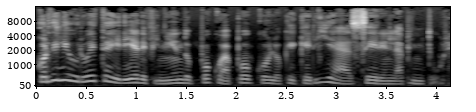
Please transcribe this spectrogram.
Cordelia Urueta iría definiendo poco a poco lo que quería hacer en la pintura.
